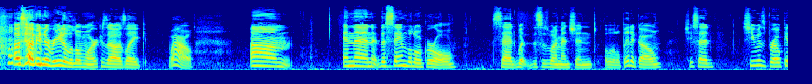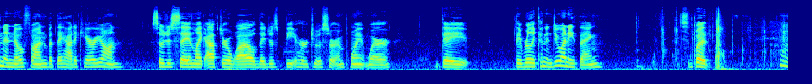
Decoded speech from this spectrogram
I was having to read a little more because I was like, wow. Um, and then the same little girl said what this is what I mentioned a little bit ago. She said she was broken and no fun, but they had to carry on. So just saying like after a while they just beat her to a certain point where they they really couldn't do anything. But Hmm.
